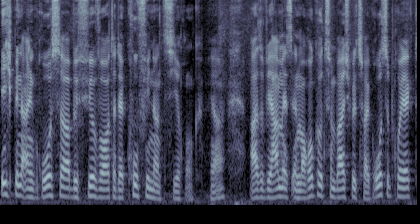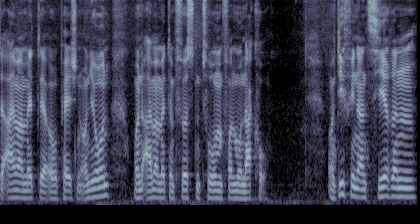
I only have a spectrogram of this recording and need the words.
Ich bin ein großer Befürworter der Kofinanzierung. Ja? Also wir haben jetzt in Marokko zum Beispiel zwei große Projekte, einmal mit der Europäischen Union und einmal mit dem Fürstentum von Monaco. Und die finanzieren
